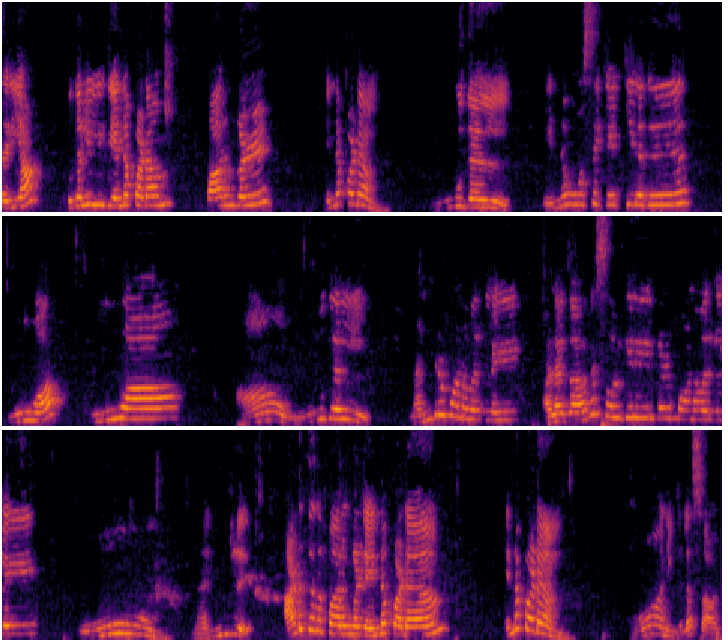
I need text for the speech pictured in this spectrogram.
சரியா? முதலில் இது என்ன படம்? பாருங்கள். என்ன படம்? ஊதல். என்ன ஓசை கேட்கிறது? ஊவா? ஊவா? ஆஹ் ஊதல். நன்று மாணவர்களே அழகாக சொல்கிறீர்கள் மாணவர்களே. ஓ நன்று. அடுத்தது பாருங்கள் என்ன படம்? என்ன படம்? ஓ நீங்க எல்லாம்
